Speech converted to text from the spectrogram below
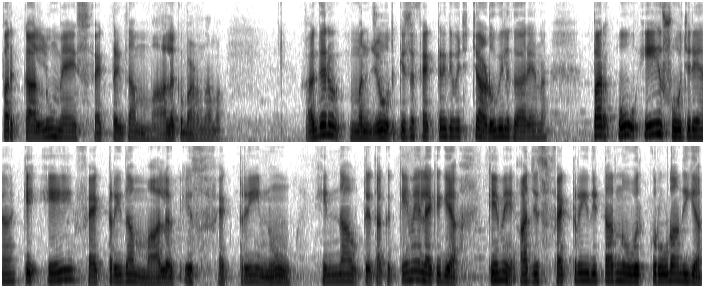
ਪਰ ਕੱਲ ਨੂੰ ਮੈਂ ਇਸ ਫੈਕਟਰੀ ਦਾ ਮਾਲਕ ਬਣਨਾ ਵਾਂ। ਅਗਰ ਮਨਜੋਤ ਕਿਸੇ ਫੈਕਟਰੀ ਦੇ ਵਿੱਚ ਝਾੜੂ ਵੀ ਲਗਾ ਰਿਹਾ ਨਾ, ਪਰ ਉਹ ਇਹ ਸੋਚ ਰਿਹਾ ਕਿ ਇਹ ਫੈਕਟਰੀ ਦਾ ਮਾਲਕ ਇਸ ਫੈਕਟਰੀ ਨੂੰ ਇੰਨਾ ਉੱਤੇ ਤੱਕ ਕਿਵੇਂ ਲੈ ਕੇ ਗਿਆ, ਕਿਵੇਂ ਅੱਜ ਇਸ ਫੈਕਟਰੀ ਦੀ ਟਰਨਓਵਰ ਕਰੋੜਾਂ ਦੀ ਆ,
